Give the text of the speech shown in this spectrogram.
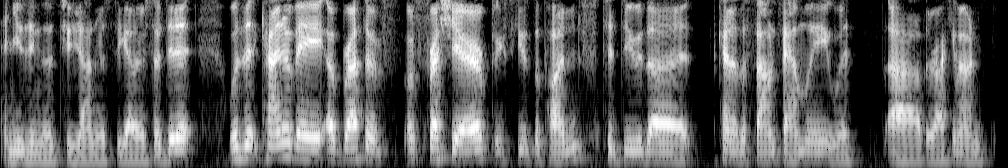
and using those two genres together. So did it was it kind of a, a breath of, of fresh air, excuse the pun, to do the kind of the found family with uh, the Rocky Mountain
